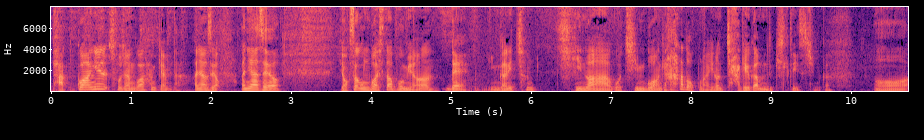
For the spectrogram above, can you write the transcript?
박광일 소장과 함께합니다. 안녕하세요. 안녕하세요. 역사 공부하시다 보면 네. 인간이 참 진화하고 진보한 게 하나도 없구나 이런 자괴감 느끼실 때 있으십니까? 어,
